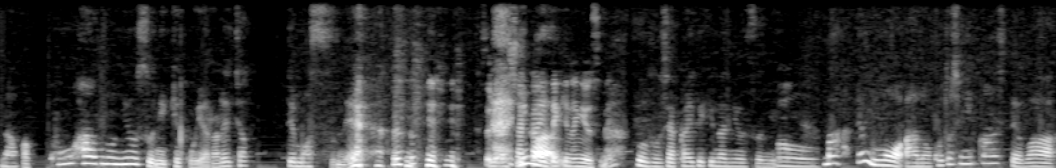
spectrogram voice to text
なんか後半のニュースに結構やられちゃってますね。それは社会的なニュースね。そうそう、社会的なニュースに。うん。まあでもあの今年に関しては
